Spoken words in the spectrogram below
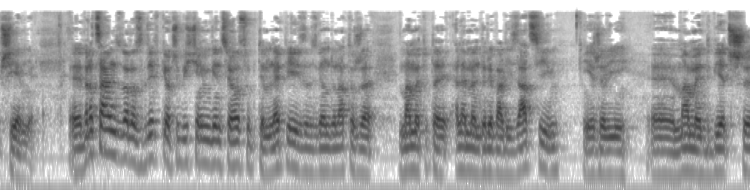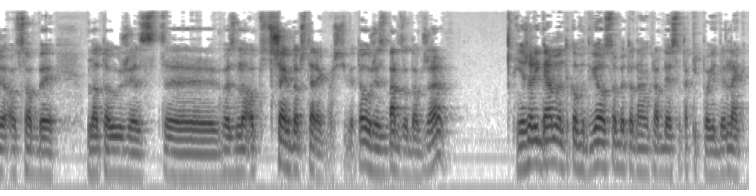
przyjemnie. E, wracając do rozgrywki, oczywiście im więcej osób, tym lepiej, ze względu na to, że mamy tutaj element rywalizacji. Jeżeli mamy dwie, trzy osoby, no to już jest e, powiedzmy od 3 do 4 właściwie. To już jest bardzo dobrze. Jeżeli gramy tylko w dwie osoby, to tak naprawdę jest to taki pojedynek.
